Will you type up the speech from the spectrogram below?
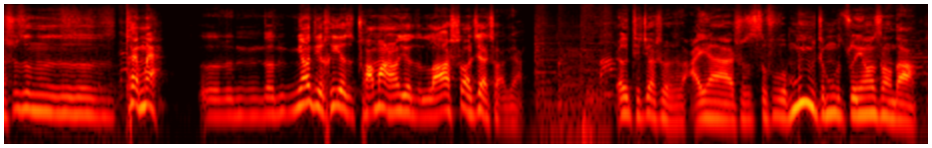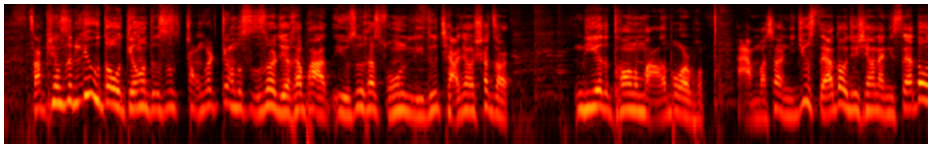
说是太慢。呃，那明天黑夜穿马上就拉上战场去。然后铁匠说说，哎呀，说师傅没有这么个做营生的，咱平时六道钉都是整个钉的死死的，还怕有时候还松里头卡进石子儿，捏的疼的马上跑着跑。哎，没事儿，你就三道就行了，你三道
